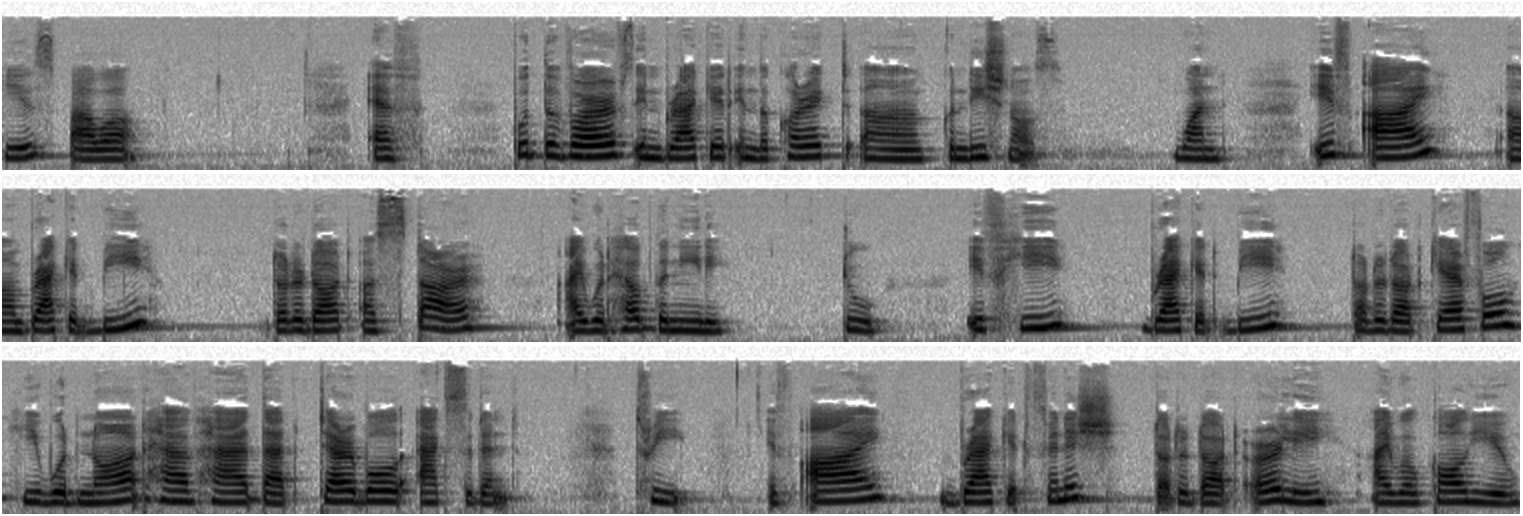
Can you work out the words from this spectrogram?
his power. F put the verbs in bracket in the correct uh, conditionals. 1 if i uh, bracket be dot dot dot a star, I would help the needy. 2. If he bracket B dot dot dot careful, he would not have had that terrible accident. 3. If I bracket finish dot dot dot early, I will call you.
